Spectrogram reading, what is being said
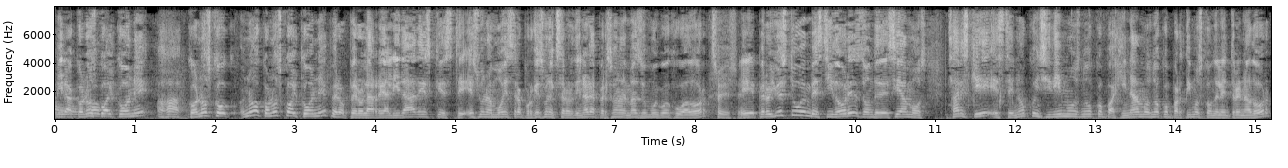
mí, mira, o conozco cómo? al Cone, Ajá. conozco, no, conozco al Cone, pero, pero la realidad es que este es una muestra porque es una extraordinaria persona, además de un muy buen jugador. Sí, sí. Eh, pero yo estuve en vestidores donde decíamos, ¿sabes qué? Este, no coincidimos, no compaginamos, no compartimos con el entrenador,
